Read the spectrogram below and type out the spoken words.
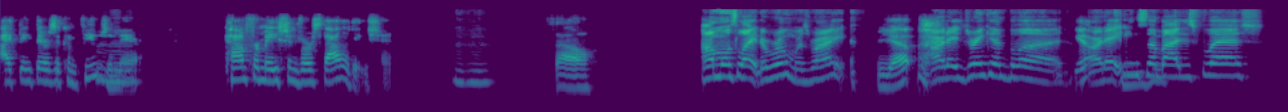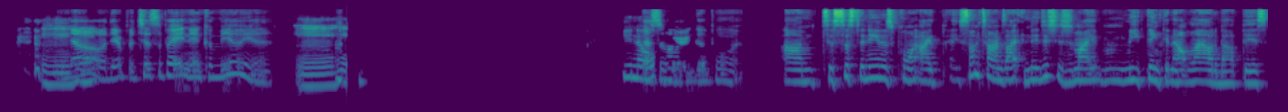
I think there's a confusion mm-hmm. there. Confirmation versus validation. Mm-hmm. So almost like the rumors, right? Yep. Are they drinking blood? Yep. Are they eating mm-hmm. somebody's flesh? Mm-hmm. No, they're participating in communion. Mm-hmm. You know, that's a very good point um, to Sister Nina's point, I sometimes I and this is my me thinking out loud about this.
